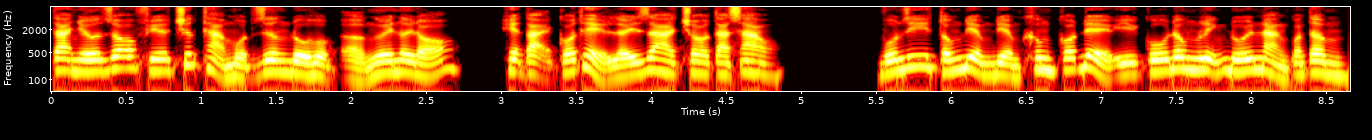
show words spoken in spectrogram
ta nhớ rõ phía trước thả một dương đồ hộp ở ngươi nơi đó, hiện tại có thể lấy ra cho ta sao? Vốn dĩ Tống Điểm Điểm không có để ý cố đông lĩnh đối nàng quan tâm,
